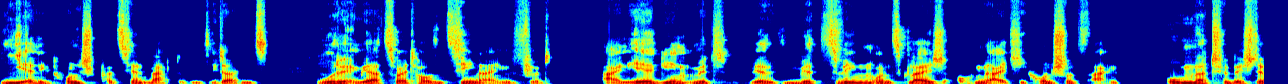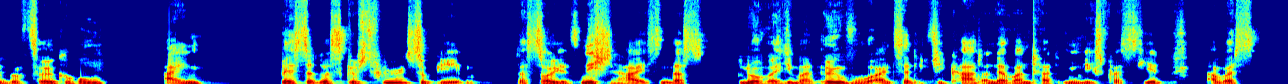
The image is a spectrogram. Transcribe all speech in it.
die elektronische Patientenakte, wie sie da hieß, wurde im Jahr 2010 eingeführt. Einhergehend mit, wir, wir zwingen uns gleich auch einen IT-Grundschutz ein, um natürlich der Bevölkerung ein besseres Gefühl zu geben. Das soll jetzt nicht heißen, dass nur weil jemand irgendwo ein Zertifikat an der Wand hat, ihm nichts passiert. Aber es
